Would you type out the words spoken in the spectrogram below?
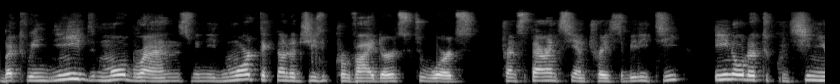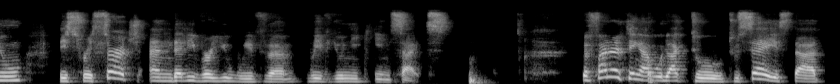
but we need more brands, we need more technology providers towards transparency and traceability in order to continue this research and deliver you with, um, with unique insights. The final thing I would like to, to say is that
